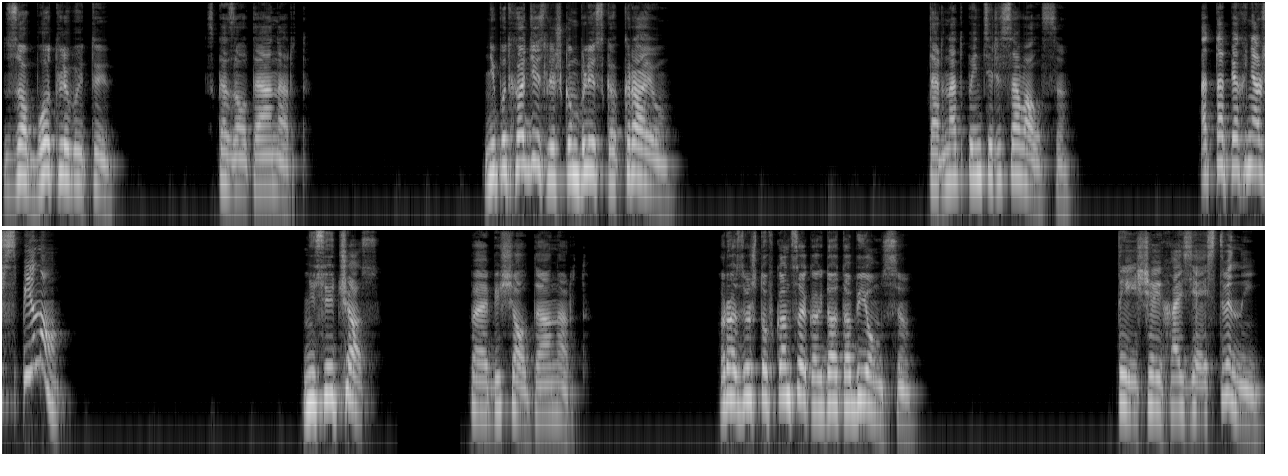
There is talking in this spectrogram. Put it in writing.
Заботливый ты, сказал Теонард. Не подходи слишком близко к краю. Торнад поинтересовался. А то пихнешь в спину? Не сейчас, пообещал Теонард. Разве что в конце, когда отобьемся. Ты еще и хозяйственный.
